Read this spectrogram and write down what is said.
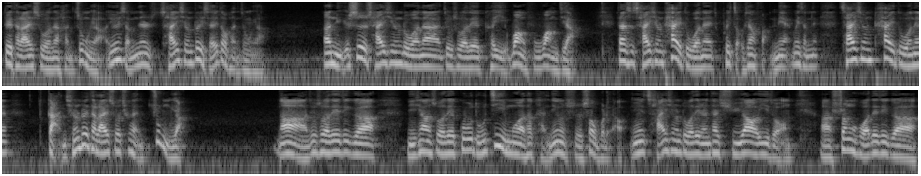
对她来说呢很重要，因为什么呢？财星对谁都很重要。啊，女士财星多呢，就说的可以旺夫旺家，但是财星太多呢，会走向反面。为什么呢？财星太多呢，感情对她来说却很重要。啊，就说的这个，你像说的孤独寂寞，她肯定是受不了，因为财星多的人，他需要一种啊生活的这个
